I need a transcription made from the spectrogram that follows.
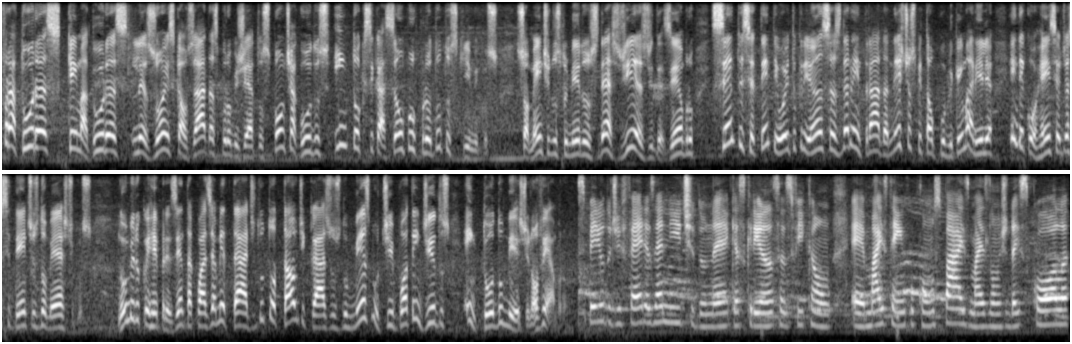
Fraturas, queimaduras, lesões causadas por objetos pontiagudos e intoxicação por produtos químicos. Somente nos primeiros 10 dias de dezembro, 178 crianças deram entrada neste hospital público em Marília em decorrência de acidentes domésticos. Número que representa quase a metade do total de casos do mesmo tipo atendidos em todo o mês de novembro. Esse período de férias é nítido, né? Que as crianças ficam é, mais tempo com os pais, mais longe da escola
